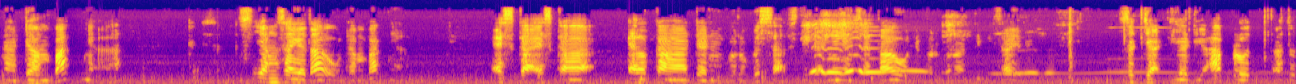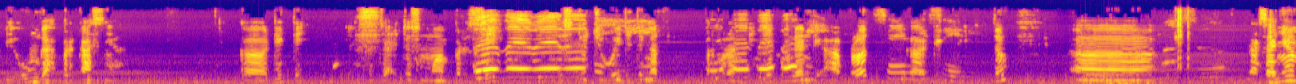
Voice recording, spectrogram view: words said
Nah, dampaknya yang saya tahu dampaknya SK-SK LK dan guru besar setidaknya yang saya tahu di perguruan tinggi saya sejak dia diupload atau diunggah berkasnya ke Dikti sejak itu semua bersih disetujui di tingkat perguruan tinggi kemudian diupload ke Dikti itu eh, rasanya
